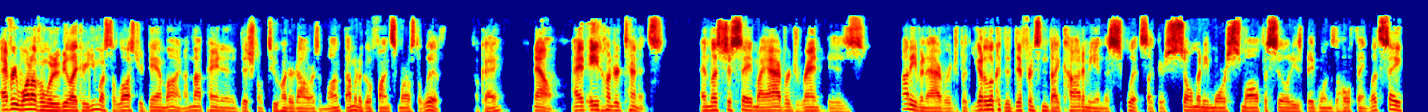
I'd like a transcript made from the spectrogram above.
Every one of them would be like, you must have lost your damn mind. I'm not paying an additional $200 a month. I'm going to go find somewhere else to live. Okay. Now I have 800 tenants. And let's just say my average rent is not even average, but you got to look at the difference in dichotomy and the splits. Like there's so many more small facilities, big ones, the whole thing. Let's say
